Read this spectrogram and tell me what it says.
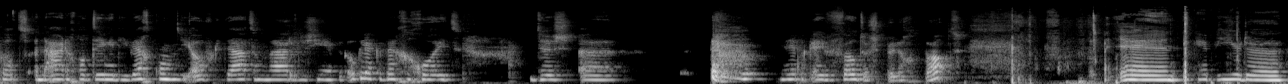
Had een aardig wat dingen die weg konden, die over de datum waren. Dus die heb ik ook lekker weggegooid. Dus uh, nu heb ik even fotospullen gepakt. En ik heb hier de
